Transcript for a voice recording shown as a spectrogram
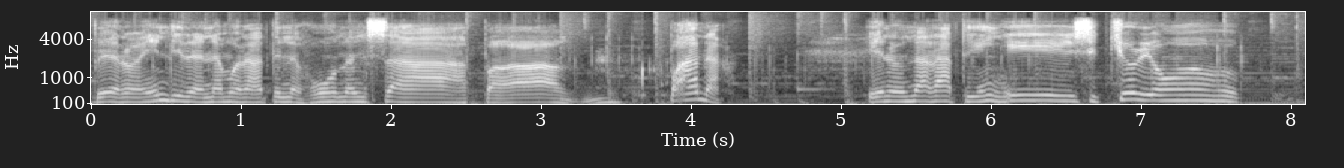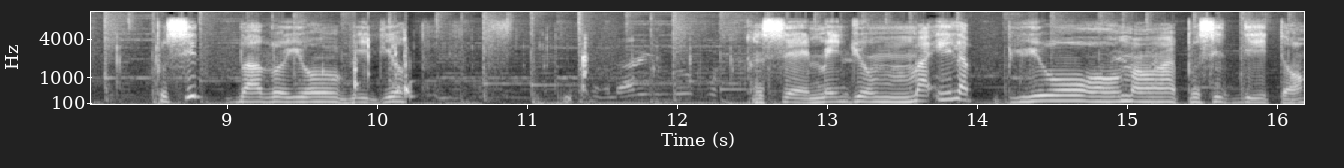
Pero hindi na naman natin nakunan sa pag pana. Yun na natin i-secure yung pusit bago yung video. Kasi medyo mailap yung mga pusit dito.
